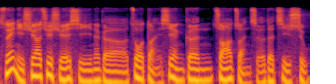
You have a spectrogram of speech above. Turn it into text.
所以你需要去学习那个做短线跟抓转折的技术。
